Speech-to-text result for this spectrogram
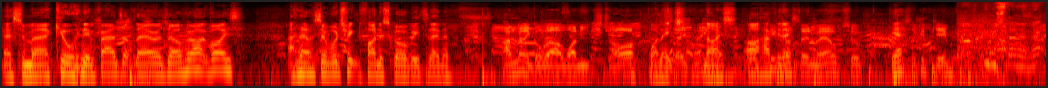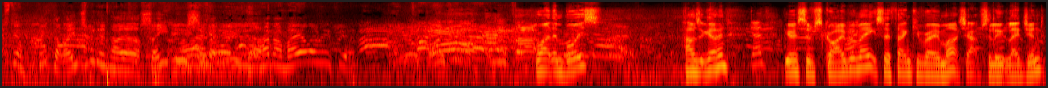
there's some uh, Kilwinning fans up there as well. Right, boys. I know. So, what do you think the final score will be today then? I'm going to go with a one each draw. One each, I think nice. Oh, happy teams days. doing well, so Yeah. it's a good game. He was standing next to him. Good, the linesman on the other side. He was he was a mile away from you. Right then, boys. How's it going? Good. You're a subscriber, mate, so thank you very much. Absolute legend.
